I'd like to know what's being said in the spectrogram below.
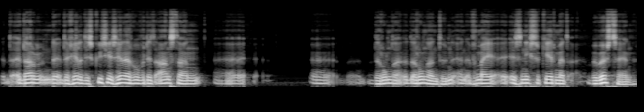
het, daarom de, de hele discussie is heel erg over dit aanstaan. eh, de, ronde, de ronde aan het doen. En voor mij is niks verkeerd met bewustzijn.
